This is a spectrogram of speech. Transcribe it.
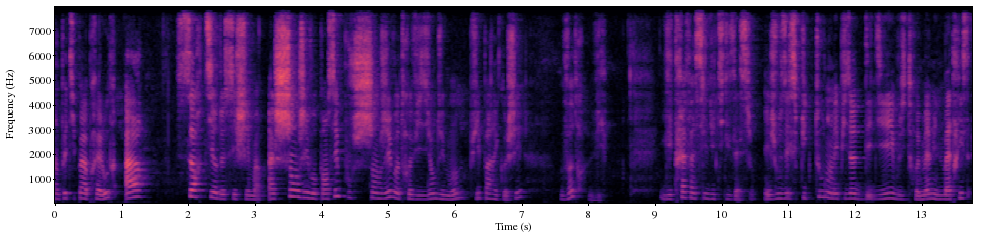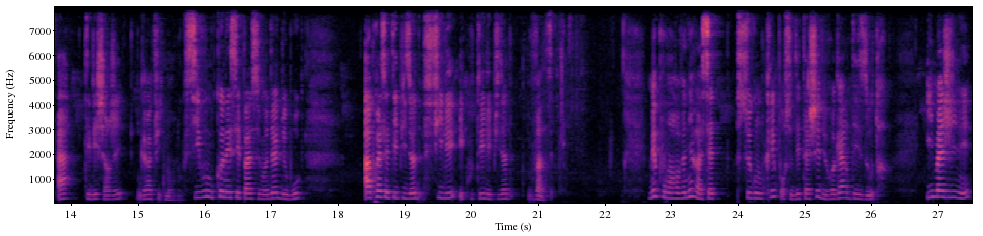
un petit pas après l'autre, à sortir de ces schémas, à changer vos pensées pour changer votre vision du monde, puis par ricochet, votre vie. Il est très facile d'utilisation et je vous explique tout dans l'épisode dédié. Vous y trouvez même une matrice à télécharger gratuitement. Donc si vous ne connaissez pas ce modèle de Brooke, après cet épisode, filez écoutez l'épisode 27. Mais pour en revenir à cette seconde clé pour se détacher du regard des autres, imaginez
